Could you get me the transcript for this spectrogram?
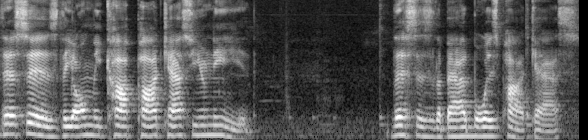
This is the only cop podcast you need. This is the Bad Boys Podcast.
